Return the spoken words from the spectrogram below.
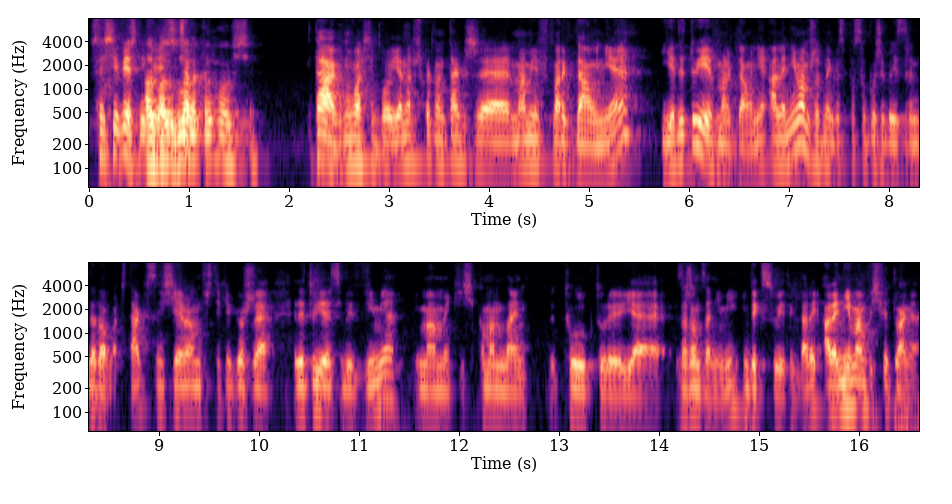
W sensie, wiesz, Albo niekoniecznie na trzeba... Tak, no właśnie, bo ja na przykład mam tak, że mam je w Markdownie i edytuję je w Markdownie, ale nie mam żadnego sposobu, żeby je zrenderować, tak? W sensie ja mam coś takiego, że edytuję sobie w Vimie i mam jakiś command line tool, który je zarządza nimi, indeksuje i tak dalej, ale nie mam wyświetlania.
